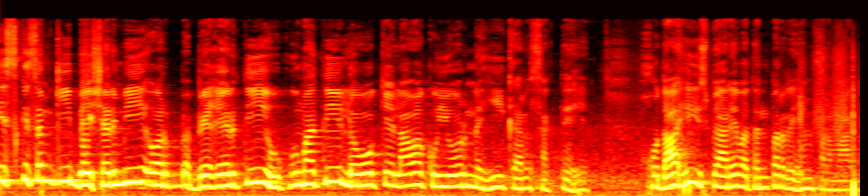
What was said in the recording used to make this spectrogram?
इस किस्म की बेशर्मी और बेगैरती हुकूमती लोगों के अलावा कोई और नहीं कर सकते हैं। खुदा ही इस प्यारे वतन पर रहम फरमा दे।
